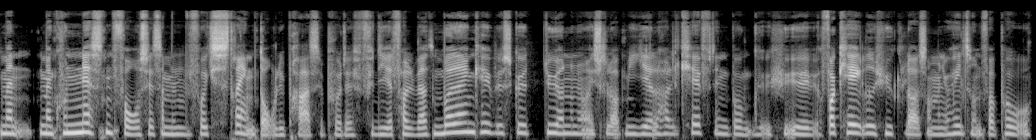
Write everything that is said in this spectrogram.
man, man kunne næsten forestille sig, at man ville få ekstremt dårlig presse på det, fordi at folk vil være hvordan kan I beskytte dyrene, når I slår dem ihjel? Hold kæft, en bunke hy- forkælet hyggeler, som man jo hele tiden får på.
